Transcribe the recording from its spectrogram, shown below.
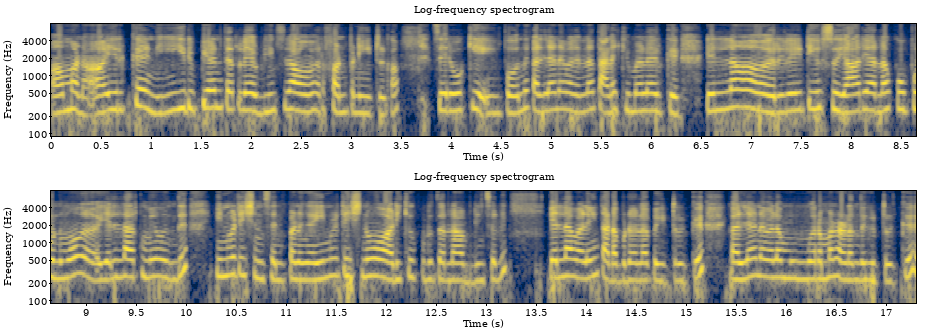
ஆமாம் நான் இருக்கேன். நீ இருப்பியான்னு தெரில அப்படின்னு சொல்லி அவன் வேறு ஃபன் பண்ணிகிட்டு இருக்கான். சரி ஓகே இப்போ வந்து கல்யாண வேலைலாம் தலைக்கு மேலே இருக்குது எல்லா ரிலேட்டிவ்ஸ் யார் யாரெல்லாம் கூப்பிடணுமோ எல்லாருக்குமே வந்து இன்விடேஷன் சென்ட் பண்ணுங்கள் இன்விடேஷனும் அடிக்க கொடுத்துடலாம் அப்படின்னு சொல்லி எல்லா வேலையும் தடபுடலாக போயிட்டுருக்கு கல்யாண வேலை மும்முரமாக நடந்துக்கிட்டு இருக்கு.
